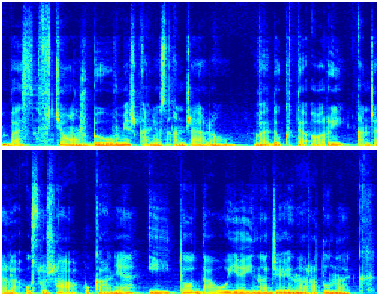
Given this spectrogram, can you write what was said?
Bess wciąż był w mieszkaniu z Angelą. Według teorii Angela usłyszała pukanie i to dało jej nadzieję na ratunek.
